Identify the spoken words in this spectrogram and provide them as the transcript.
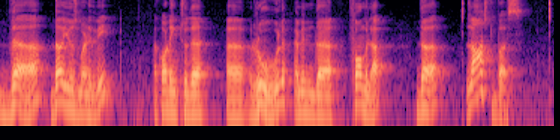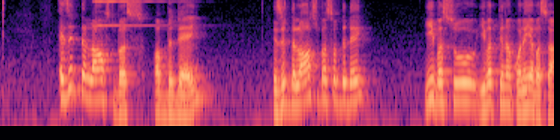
the the use ಮಾಡಿದ್ವಿ? According to the rule I mean the formula the last bus is it the last bus of the day is it the last bus of the day ಈ ಬಸ್ಸು ಇವತ್ತಿನ ಕೊನೆಯ ಬಸ್ಸಾ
